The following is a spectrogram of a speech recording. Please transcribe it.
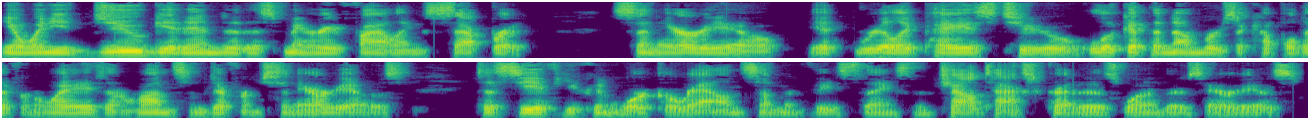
you know, when you do get into this married filing separate scenario, it really pays to look at the numbers a couple different ways and run some different scenarios to see if you can work around some of these things. The child tax credit is one of those areas.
